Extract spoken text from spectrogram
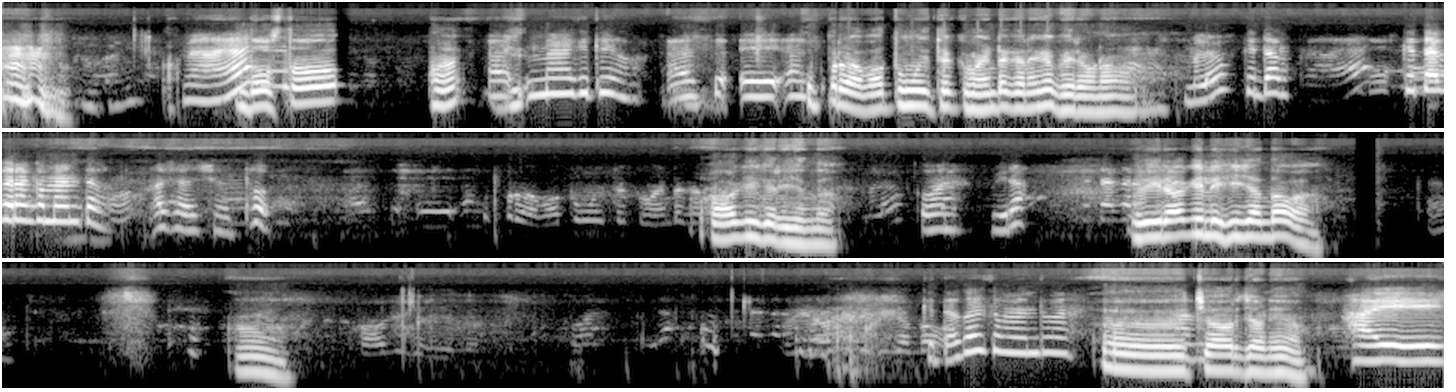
ਮੈਂ ਆਇਆ ਦੋਸਤੋ ਹੈਂ? ਅ, ਮੈਂ ਕਿੱਥੇ ਆ? S A S. ਉਹ ਭਰਾਵਾ ਤੂੰ ਇੱਥੇ ਕਮੈਂਟ ਕਰੇਗਾ ਫਿਰ ਆਉਣਾ। ਮਤਲਬ ਕਿੱਦਾਂ? ਕਿੱਦਾਂ ਕਰਾਂ ਕਮੈਂਟ ਅੱਛਾ ਅੱਛਾ ਥੋ ਆ ਕੀ ਕਰੀ ਜਾਂਦਾ? ਕੌਣ? ਵੀਰਾ? ਵੀਰਾ ਕੀ ਲਿਖੀ ਜਾਂਦਾ ਵਾ? ਹੂੰ। ਕਿੱਦਾਂ ਕਰ ਕਮੈਂਟ ਮੈਂ ਅਹ, ਚਾਰ ਜਾਣੇ ਆ। ਹਾਏ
